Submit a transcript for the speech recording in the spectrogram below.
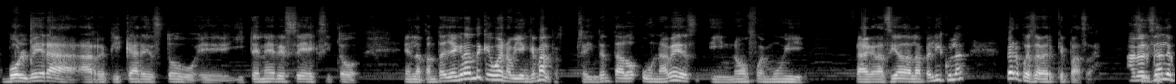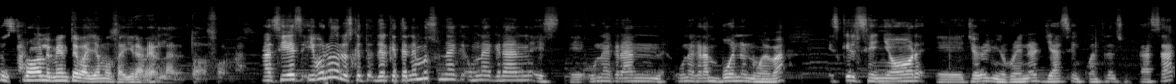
volver a, replicar esto y tener ese éxito en la pantalla grande, que bueno, bien que mal, pues se ha intentado una vez y no fue muy agraciada la película, pero pues a ver qué pasa. A ver, si sale, pues probablemente vayamos a ir a verla de todas formas. Así es, y bueno, de los que, del que tenemos una, una gran, este, una gran, una gran buena nueva, es que el señor eh, Jeremy Renner ya se encuentra en su casa,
